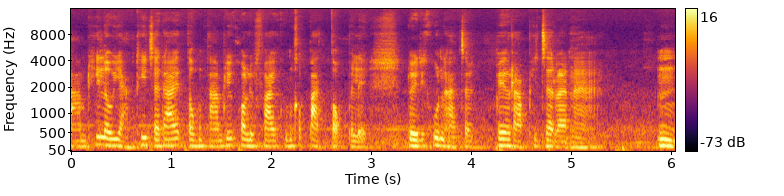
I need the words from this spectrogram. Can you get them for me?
ตามที่เราอยากที่จะได้ตรงตามที่คุริฟายคุณก็ปัดตกไปเลย โดยที่คุณอาจจะไม่รับพิจารณา อืม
